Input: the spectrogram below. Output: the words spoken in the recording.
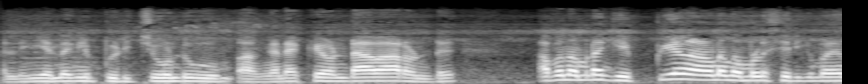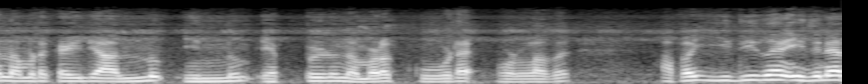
അല്ലെങ്കിൽ എന്തെങ്കിലും പിടിച്ചുകൊണ്ട് പോവും. അങ്ങനെയൊക്കെ ഉണ്ടാവാറുണ്ട്. അപ്പോൾ നമ്മുടെ ഗപ്പികളാണ് നമ്മൾ ശരിക്കും പറഞ്ഞാൽ നമ്മുടെ കയ്യിൽ അന്നും ഇന്നും എപ്പോഴും നമ്മുടെ കൂടെ ഉള്ളത്. അപ്പോൾ ഇതിനെ ഇതിനെ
